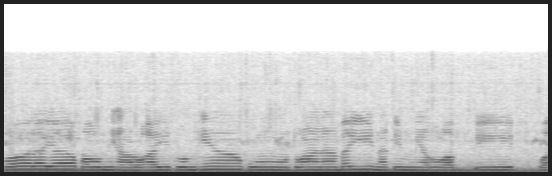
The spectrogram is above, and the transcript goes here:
Qala ya qawmi ara'aytum in kuntu ala bayinatin min rabbi wa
